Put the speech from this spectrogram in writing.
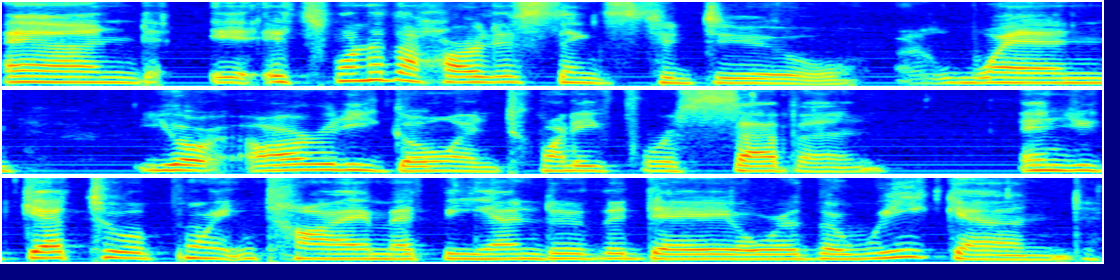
And it's one of the hardest things to do when you're already going 24 7 and you get to a point in time at the end of the day or the weekend.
